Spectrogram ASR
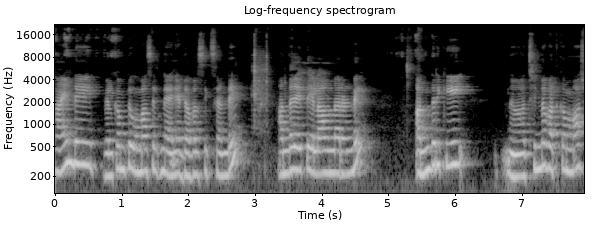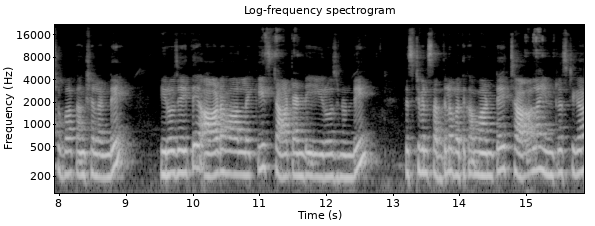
హాయ్ అండి. Welcome to Uma silk nine eight double six అండి. అందరైతే ఎలా ఉన్నారండి? అందరికీ చిన్న బతుకమ్మ శుభాకాంక్షలు అండి ఈరోజైతే ఆడవాళ్ళకి స్టార్ట్ అండి ఈ రోజు నుండి. ఫెస్టివల్ సద్దుల బతుకమ్మ అంటే చాలా ఇంట్రెస్ట్గా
